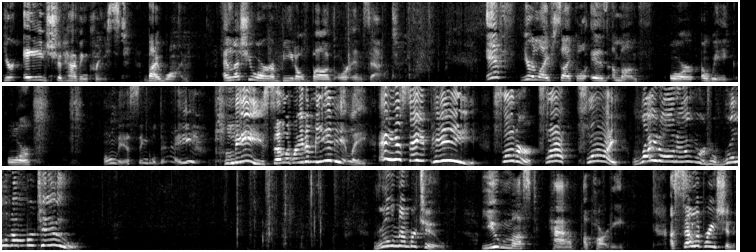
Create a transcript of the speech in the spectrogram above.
your age should have increased by one, unless you are a beetle, bug, or insect. If your life cycle is a month or a week or only a single day, please celebrate immediately. ASAP! Flutter, flap, fly, right on over to rule number two. Rule number two, you must have a party. A celebration,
